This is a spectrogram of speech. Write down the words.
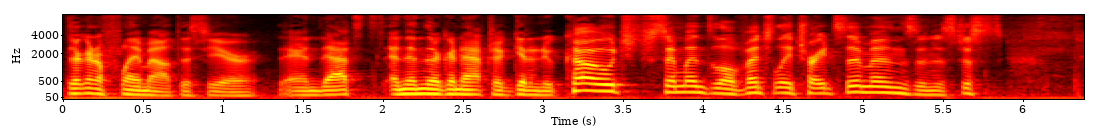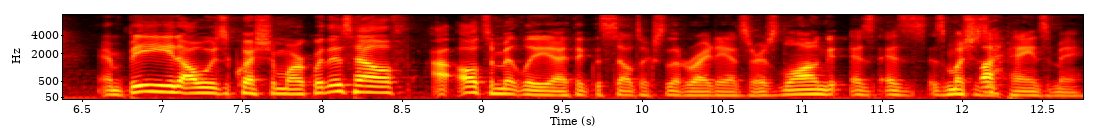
they're gonna flame out this year, and that's and then they're gonna have to get a new coach. Simmons will eventually trade Simmons, and it's just Embiid always a question mark with his health. Uh, ultimately, I think the Celtics are the right answer, as long as as as much as it pains me.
